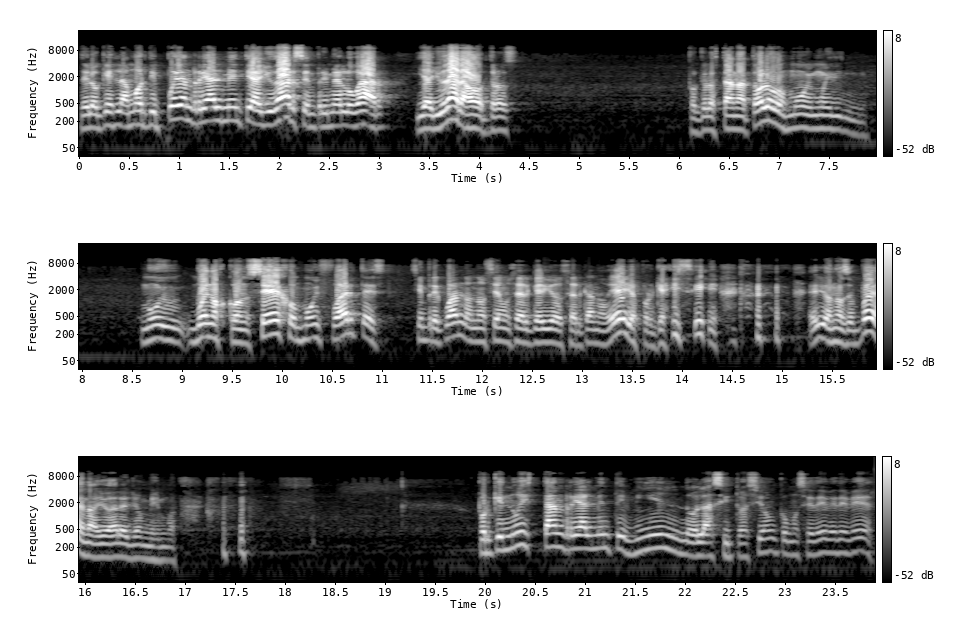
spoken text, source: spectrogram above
de lo que es la muerte y puedan realmente ayudarse en primer lugar y ayudar a otros. Porque los tanatólogos muy, muy, muy buenos consejos, muy fuertes, siempre y cuando no sea un ser querido cercano de ellos, porque ahí sí, ellos no se pueden ayudar ellos mismos. Porque no están realmente viendo la situación como se debe de ver.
